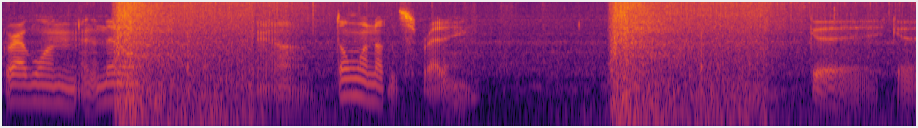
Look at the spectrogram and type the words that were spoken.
grab one in the middle. Yeah, don't want nothing spreading. Good, good.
